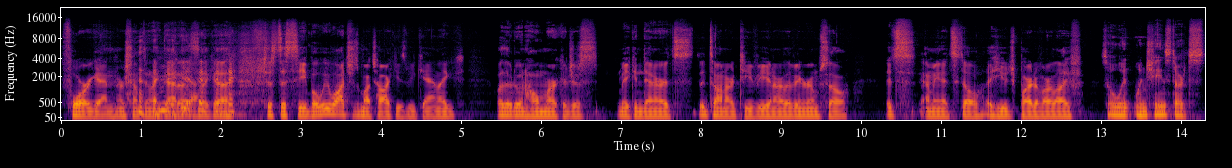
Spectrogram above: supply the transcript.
four again or something like that. It's like uh, a just to see. But we watch as much hockey as we can. Like whether we're doing homework or just making dinner, it's it's on our TV in our living room. So it's I mean it's still a huge part of our life. So when when Shane starts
